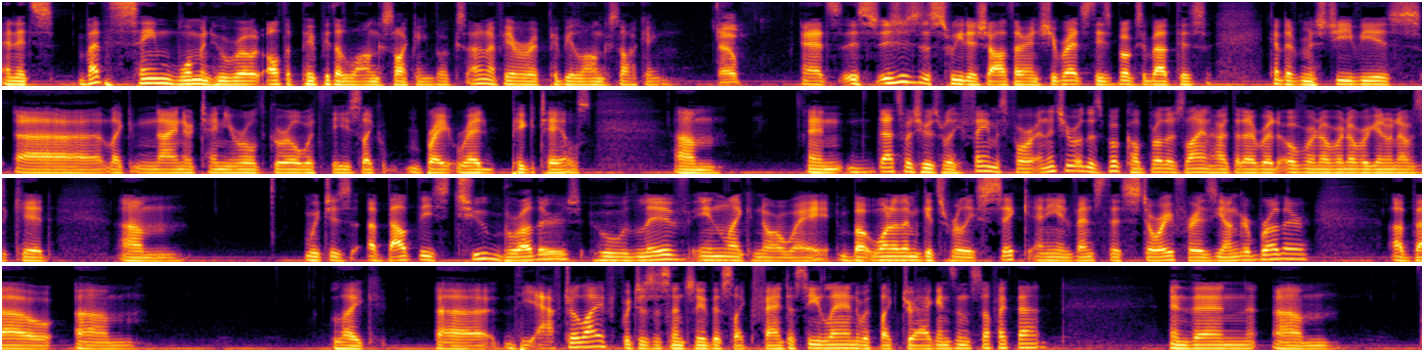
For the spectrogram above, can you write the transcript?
and it's by the same woman who wrote all the Pippi the Longstocking books. I don't know if you ever read Pippi Longstocking. Nope. It's it's just a Swedish author, and she writes these books about this kind of mischievous, uh, like nine or ten year old girl with these like bright red pigtails, um, and that's what she was really famous for. And then she wrote this book called Brothers Lionheart that I read over and over and over again when I was a kid, um, which is about these two brothers who live in like Norway, but one of them gets really sick, and he invents this story for his younger brother about um, like uh, the afterlife, which is essentially this like fantasy land with like dragons and stuff like that. And then um,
